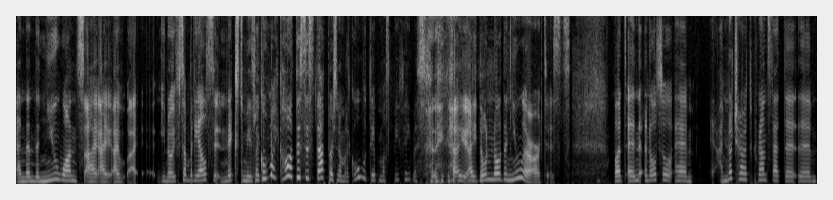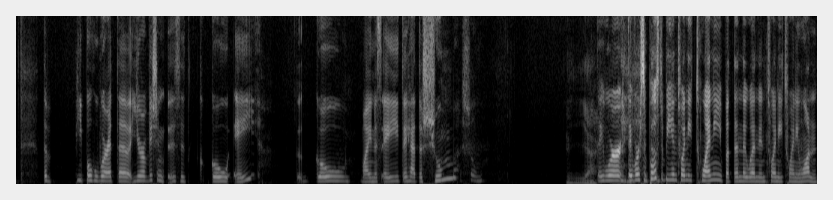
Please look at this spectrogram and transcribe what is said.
and then the new ones I I, I, I you know if somebody else next to me is like oh my god this is that person I'm like oh they must be famous like, I I don't know the newer artists, but and and also um I'm not sure how to pronounce that the the the people who were at the Eurovision is it Go A go minus A. They had the Shum. Yeah. They were they were supposed to be in 2020, but then they went in 2021.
